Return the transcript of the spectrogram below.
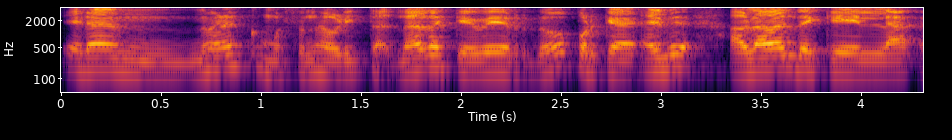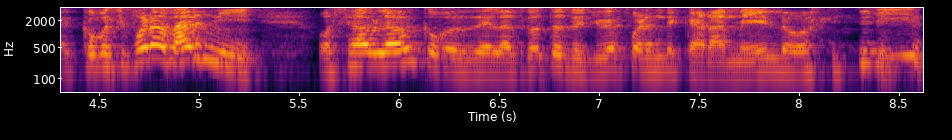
eran, no eran como son ahorita, nada que ver, ¿no? Porque en- hablaban de que la, como si fuera Barney, o sea, hablaban como de las gotas de lluvia fueran de caramelo. Sí,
